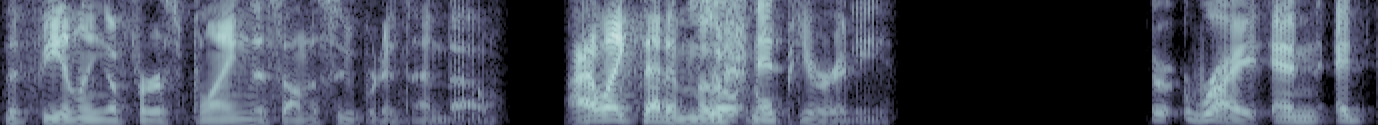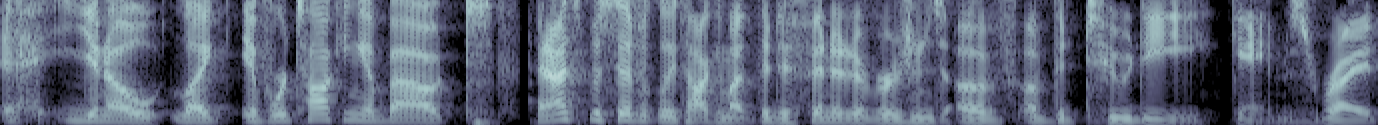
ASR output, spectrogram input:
the feeling of first playing this on the Super Nintendo. I like that emotional so, and, purity. Uh, right. And and you know, like if we're talking about and I'm specifically talking about the definitive versions of of the 2D games, right?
